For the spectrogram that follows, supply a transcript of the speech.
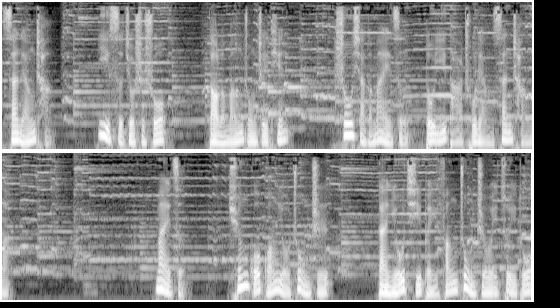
三两场。意思就是说，到了芒种这天，收下的麦子。都已打出两三场了。麦子全国广有种植，但尤其北方种植为最多，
